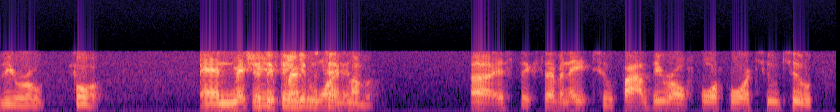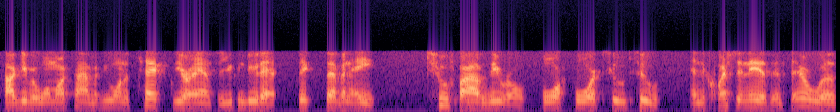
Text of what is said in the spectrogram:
zero four. And make sure you press give them the one. text number. Uh, it's six seven eight two five zero four four two two. I'll give it one more time. If you want to text your answer, you can do that six seven eight two five zero four four two two. And the question is, if there was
